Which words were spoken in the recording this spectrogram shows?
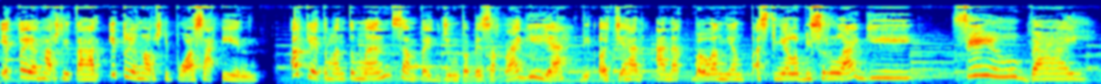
Itu yang harus ditahan, itu yang harus dipuasain. Oke teman-teman, sampai jumpa besok lagi ya di ocehan anak bawang yang pastinya lebih seru lagi. See you, bye.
